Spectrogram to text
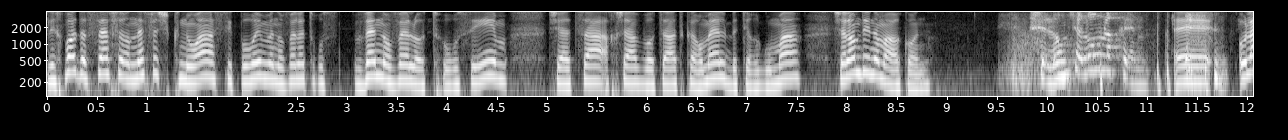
לכבוד הספר נפש כנועה, סיפורים ונובלת רוס... ונובלות רוסיים, שיצא עכשיו בהוצאת כרמל בתרגומה. שלום דינה מרקון. שלום, שלום לכם. אה, אולי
